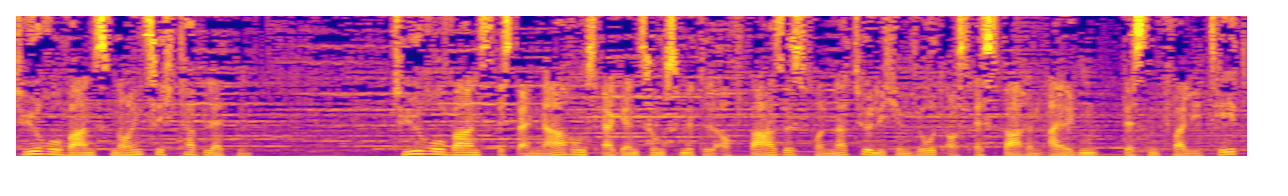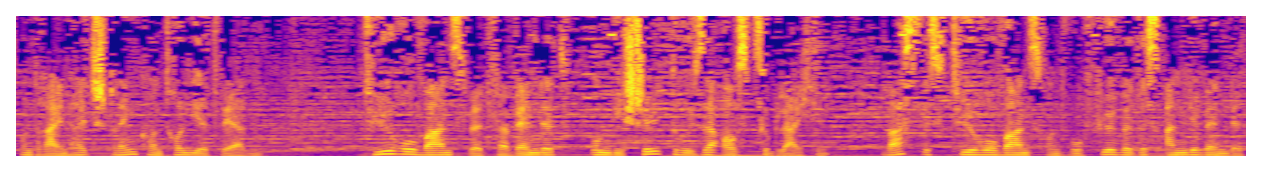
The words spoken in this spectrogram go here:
Tyrovans 90 Tabletten. Tyrovans ist ein Nahrungsergänzungsmittel auf Basis von natürlichem Jod aus essbaren Algen, dessen Qualität und Reinheit streng kontrolliert werden. Tyrovans wird verwendet, um die Schilddrüse auszugleichen. Was ist Tyrovans und wofür wird es angewendet?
